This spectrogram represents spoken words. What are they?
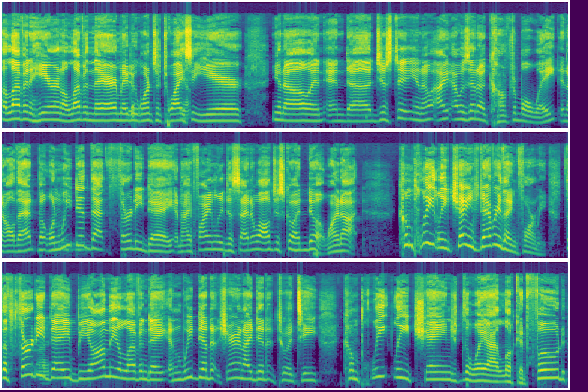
eleven here and eleven there, maybe once or twice a year, you know, and and uh, just uh, you know, I, I was at a comfortable weight and all that, but when we did that thirty day, and I finally decided, well, I'll just go ahead and do it. Why not? completely changed everything for me. The 30 day beyond the 11 day, and we did it, Sherry and I did it to a T, completely changed the way I look at food,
